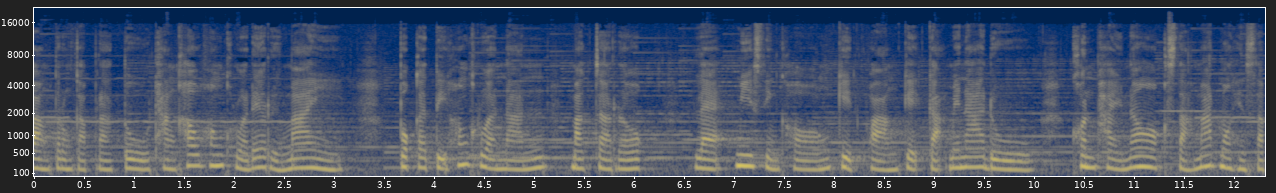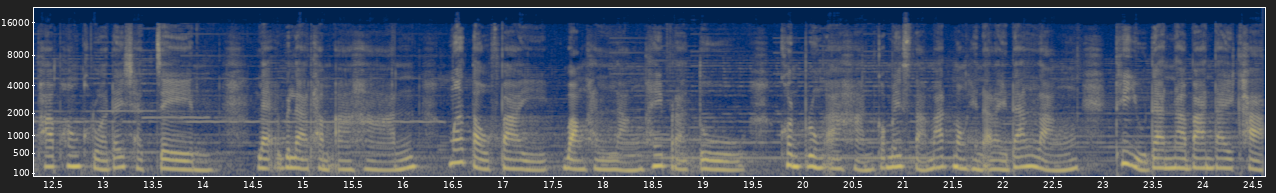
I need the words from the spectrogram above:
วางตรงกับประตูทางเข้าห้องครัวได้หรือไม่ ปกติห้องครัวนั้นมักจะรก และมีสิ่งของกีดขวางเกะกะไม่น่าดู คนภายนอกสามารถมองเห็นสภาพห้องครัวได้ชัดเจน และเวลาทำอาหาร เมื่อเตาไฟวางหันหลังให้ประตู คนปรุงอาหารก็ไม่สามารถมองเห็นอะไรด้านหลัง ที่อยู่ด้านหน้าบ้านได้ค่ะ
